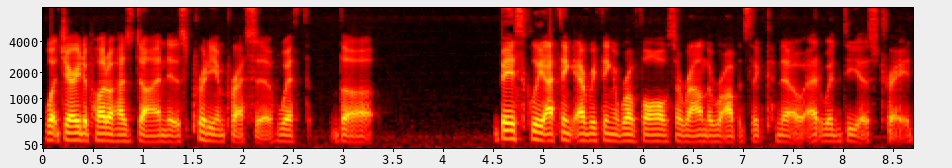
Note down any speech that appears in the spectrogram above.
what Jerry Dipoto has done is pretty impressive with the basically I think everything revolves around the Robinson Cano Edwin Diaz trade.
